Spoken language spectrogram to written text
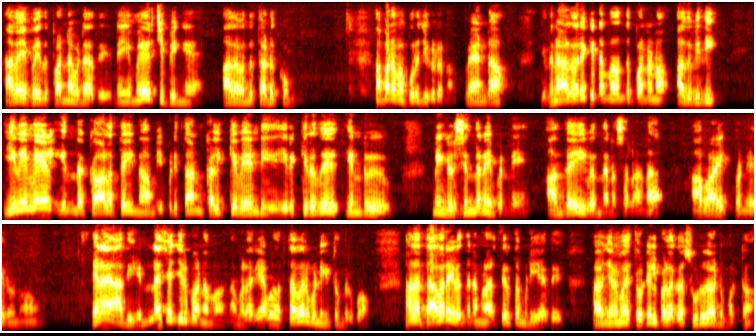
அதை இப்போ இது பண்ண விடாது. நீங்கள் முயற்சிப்பீங்க அதை வந்து தடுக்கும். அப்போ நம்ம புரிஞ்சுக்கிடணும். வேண்டாம். இது நாள் வரைக்கும் நம்ம வந்து பண்ணணும். அது விதி. இனிமேல் இந்த காலத்தை நாம் இப்படித்தான் கழிக்க வேண்டி இருக்கிறது என்று நீங்கள் சிந்தனை பண்ணி அதை வந்து என்ன சொல்லலாம்னா அவாய்ட் பண்ணிடணும் ஏன்னா அது என்ன செஞ்சிருப்போம் நம்ம? நம்மள அறியாம ஒரு தவறு பண்ணிக்கிட்டு இருந்திருப்போம். அந்த தவறை வந்து நம்மளால திருத்த முடியாது. அவன் சொன்ன மாதிரி தொட்டில் பழக்கம் சுடுகாட்டு மட்டும்.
